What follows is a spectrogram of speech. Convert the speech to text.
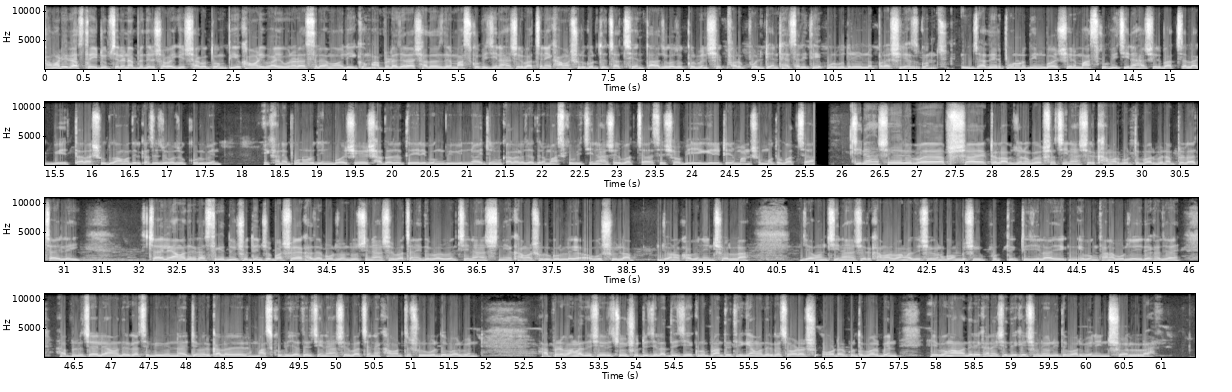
খামারি রাস্তা ইউটিউব চ্যানেলে আপনাদের সবাইকে স্বাগতম। প্রিয় খামারি ভাই বোনেরা, আসসালামু আলাইকুম। আপনারা যারা সাদা জাতের মাসকপি চীনা হাঁসের বাচ্চা নিয়ে খামার শুরু করতে চাচ্ছেন, তারা যোগাযোগ করবেন শেখ ফারুক পোল্ট্রি অ্যান্ড হ্যাসারিতে, পূর্ব দরুল্লাপাড়া সিরাজগঞ্জ। যাদের পনেরো দিন বয়সের মাসকপি চীনা হাঁসের বাচ্চা লাগবে, তারা শুধু আমাদের কাছে যোগাযোগ করবেন। এখানে পনেরো দিন বয়সের সাদা জাতের এবং বিভিন্ন আইটেম কালার জাতের মাসকপি চীনা হাঁসের বাচ্চা আছে, সব এ গ্রেডের মানসম্মত বাচ্চা। চীনা হাঁসের ব্যবসা, একটা লাভজনক ব্যবসা, চীনা হাঁসের খামার করতে পারবেন আপনারা চাইলেই। চাইলে আমাদের কাছ থেকে দুইশো, তিনশো, পাঁচশো, এক হাজার পর্যন্ত চীনা হাঁসের বাচ্চা নিতে পারবেন। চীনা হাঁস নিয়ে খামার শুরু করলে অবশ্যই লাভজনক হবেন ইনশাল্লাহ যেমন চীনা হাঁসের খামার বাংলাদেশে এখন কম বেশি প্রত্যেকটি জেলায় এবং থানা পর্যায়ে দেখা যায়। আপনারা চাইলে আমাদের কাছে বিভিন্ন আইটেমের কালারের মাসকপি জাতের চীনা হাঁসের বাচ্চা নিয়ে খামারটা শুরু করতে পারবেন। আপনারা বাংলাদেশের চৌষট্টি জেলাতে যে কোনো প্রান্তে থেকে আমাদের কাছে অর্ডার অর্ডার করতে পারবেন এবং আমাদের এখানে এসে দেখে শুনেও নিতে পারবেন ইনশাল্লাহ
